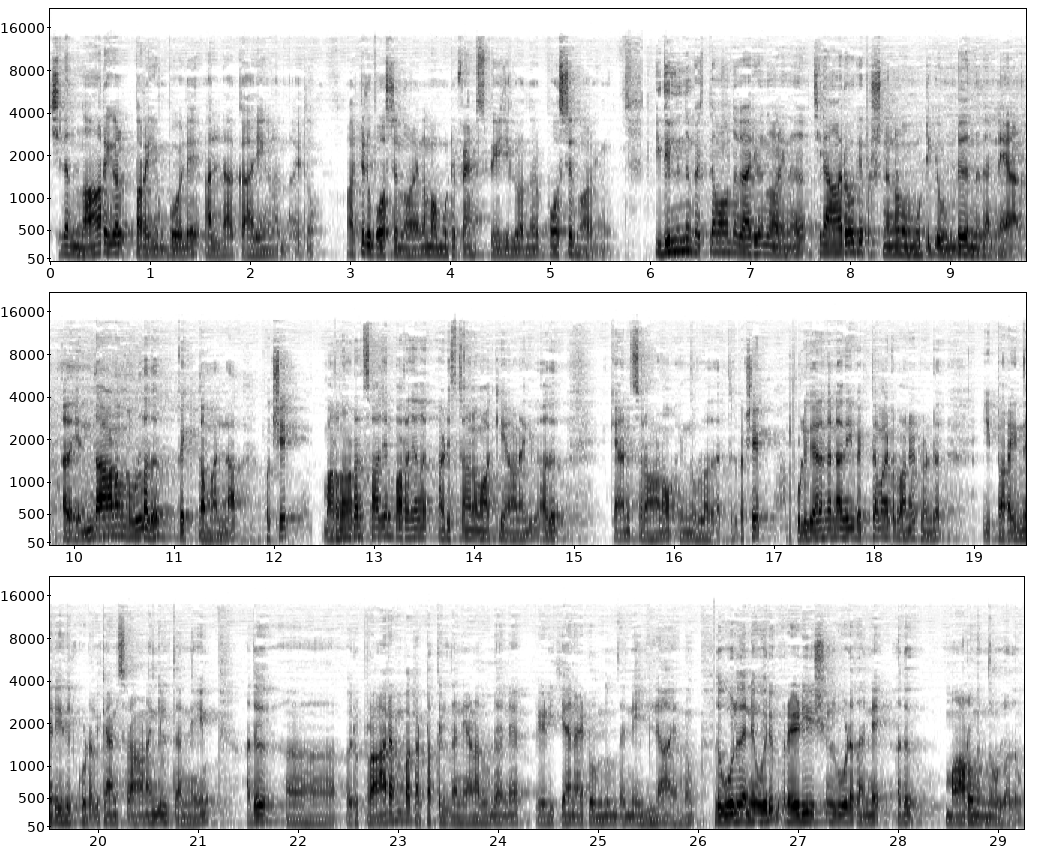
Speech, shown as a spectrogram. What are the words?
ചില നാറികൾ പറയും പോലെ അല്ല കാര്യങ്ങളെന്നായിരുന്നു. മറ്റൊരു പോസ്റ്റ് എന്ന് പറയുന്നത് മമ്മൂട്ടി ഫാൻസ് പേജിൽ വന്നൊരു പോസ്റ്റ് എന്ന് പറയുന്നു. ഇതിൽ നിന്ന് വ്യക്തമാവുന്ന കാര്യം എന്ന് പറയുന്നത് ചില ആരോഗ്യ പ്രശ്നങ്ങൾ മമ്മൂട്ടിക്ക് ഉണ്ട് എന്ന് തന്നെയാണ്. അത് എന്താണെന്നുള്ളത് വ്യക്തമല്ല. പക്ഷേ മറുനാടൻ സാജൻ പറഞ്ഞത് അടിസ്ഥാനമാക്കിയാണെങ്കിൽ അത് ക്യാൻസർ ആണോ എന്നുള്ള തരത്തിൽ. പക്ഷേ പുള്ളിക്കാരൻ തന്നെ അത് വ്യക്തമായിട്ട് പറഞ്ഞിട്ടുണ്ട്. ഈ പറയുന്ന രീതിയിൽ കുടൽ ക്യാൻസർ ആണെങ്കിൽ തന്നെയും അത് ഒരു പ്രാരംഭ ഘട്ടത്തിൽ തന്നെയാണ്. അതുകൊണ്ട് തന്നെ പേടിക്കാനായിട്ട് ഒന്നും തന്നെ ഇല്ല എന്നും. അതുപോലെ തന്നെ ഒരു റേഡിയേഷനിലൂടെ തന്നെ അത് മാറുമെന്നുള്ളതും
